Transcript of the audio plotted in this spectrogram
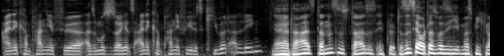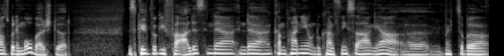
eine Kampagne für, also muss ich soll ich jetzt eine Kampagne für jedes Keyword anlegen? Ja, ja, da ist, dann ist es, da ist es echt blöd. Das ist ja auch das, was, ich, eben- was mich genauso bei dem Mobile stört. Das gilt wirklich für alles in der, in der Kampagne und du kannst nicht sagen, ja, äh, ich möchte es aber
